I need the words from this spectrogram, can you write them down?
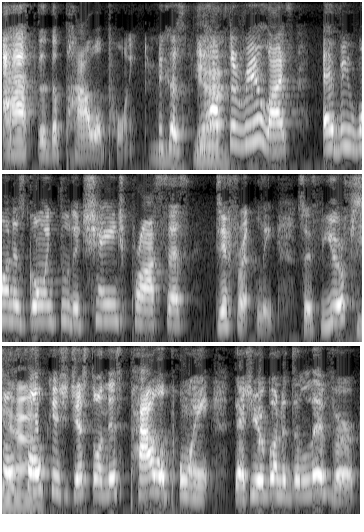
after the PowerPoint. Hmm. Because you Yeah. have to realize everyone is going through the change process differently. So if you're so Yeah. focused just on this PowerPoint that you're going to deliver,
